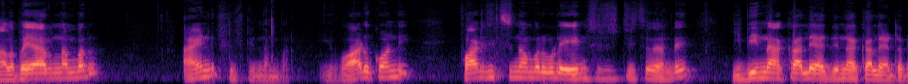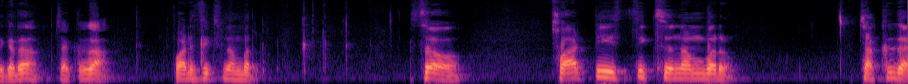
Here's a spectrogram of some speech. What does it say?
నలభై ఆరు నెంబరు అండ్ ఫిఫ్టీన్ నెంబర్. ఇవి వాడుకోండి. ఫార్టీ సిక్స్ నెంబర్ కూడా ఏం సృష్టిస్తుంది అంటే ఇది నా కాలే అది నా కాలే అంటది కదా చక్కగా forty six number. So forty six number చక్కగా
